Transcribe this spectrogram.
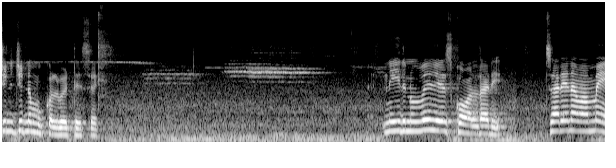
చిన్న చిన్న ముక్కలు పెట్టేసాయి నీది నువ్వే చేసుకోవాలి రెడీ. సరేనా మమ్మీ?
